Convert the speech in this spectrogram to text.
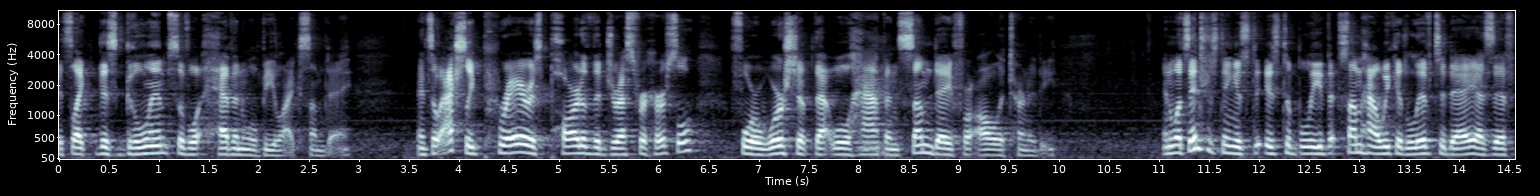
It's like this glimpse of what heaven will be like someday. And so, actually, prayer is part of the dress rehearsal for worship that will happen someday for all eternity. And what's interesting is to, is to believe that somehow we could live today as if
